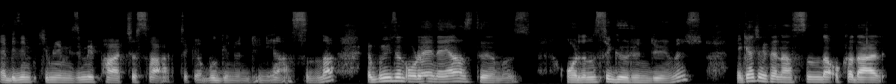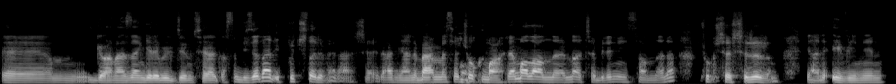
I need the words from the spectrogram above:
e, bizim kimliğimizin bir parçası artık e, bugünün dünyasında. Ve bu yüzden oraya ne yazdığımız, orada nasıl göründüğümüz e, gerçekten aslında o kadar e, görmezden gelebileceğim şeyler de aslında bize dair ipuçları veren şeyler. Yani ben mesela çok Çok. mahrem alanlarını açabilen insanlara çok şaşırırım. Yani evinin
